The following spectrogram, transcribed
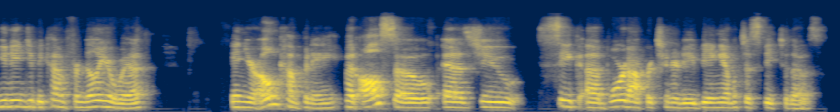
you need to become familiar with in your own company, but also as you seek a board opportunity, being able to speak to those.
